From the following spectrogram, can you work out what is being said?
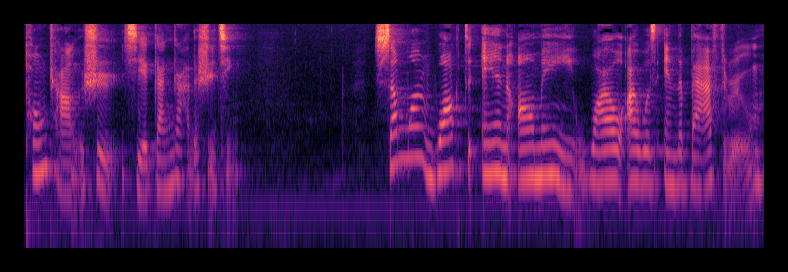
通常是些尴尬的事情。Someone walked in on me while I was in the bathroom.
